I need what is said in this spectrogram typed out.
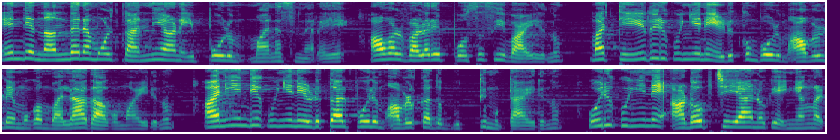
എന്റെ നന്ദനമോൾ തന്നെയാണ് ഇപ്പോഴും മനസ്സ് നിറയെ. അവൾ വളരെ പൊസസീവായിരുന്നു മറ്റേതൊരു കുഞ്ഞിനെ എടുക്കുമ്പോഴും അവളുടെ മുഖം വല്ലാതാകുമായിരുന്നു. അനിയന്റെ കുഞ്ഞിനെ എടുത്താൽ പോലും അവൾക്കത് ബുദ്ധിമുട്ടായിരുന്നു. ഒരു കുഞ്ഞിനെ അഡോപ്റ്റ് ചെയ്യാനൊക്കെ ഞങ്ങൾ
